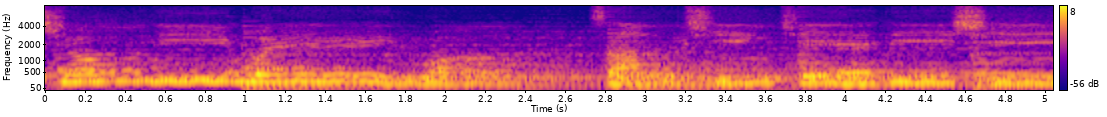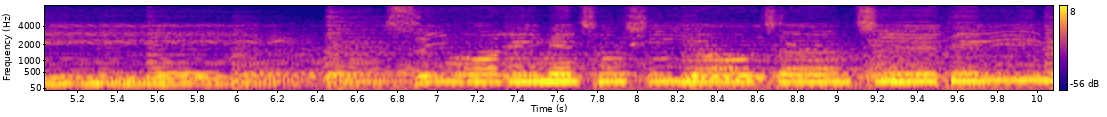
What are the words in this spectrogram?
求你为我造清洁的心，使我里面重新有真挚的灵。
